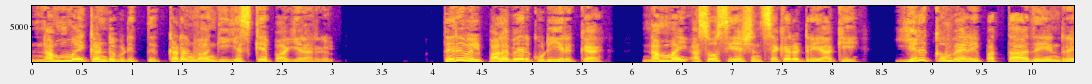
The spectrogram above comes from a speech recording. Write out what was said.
நம்மை கண்டுபிடித்து கடன் வாங்கி எஸ்கேப் ஆகிறார்கள். தெருவில் பல பேர் குடியிருக்க நம்மை அசோசியேஷன் செக்ரட்டரி ஆக்கி இருக்கும் வேலை பத்தாது என்று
